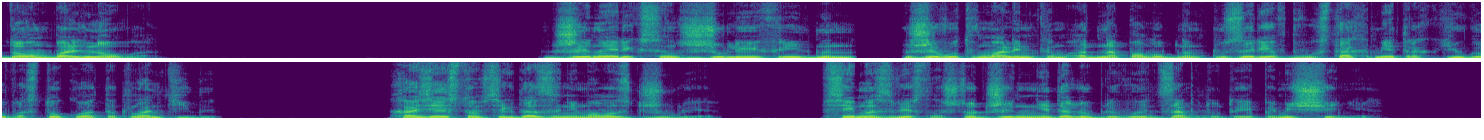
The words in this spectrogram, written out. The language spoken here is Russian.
Дом больного. Джин Эриксон с Джулией Фридман живут в маленьком однопалубном пузыре в 200 метрах к юго-востоку от Атлантиды. Хозяйством всегда занималась Джулия. Всем известно, что Джин недолюбливает замкнутые помещения.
